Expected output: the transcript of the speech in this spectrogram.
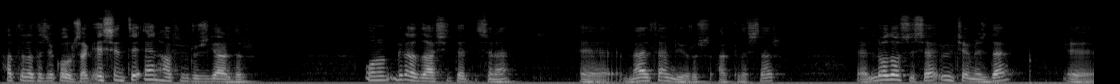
hatırlatacak olursak esinti en hafif rüzgardır. Onun biraz daha şiddetlisine e, meltem diyoruz arkadaşlar. E, lodos ise ülkemizde e,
